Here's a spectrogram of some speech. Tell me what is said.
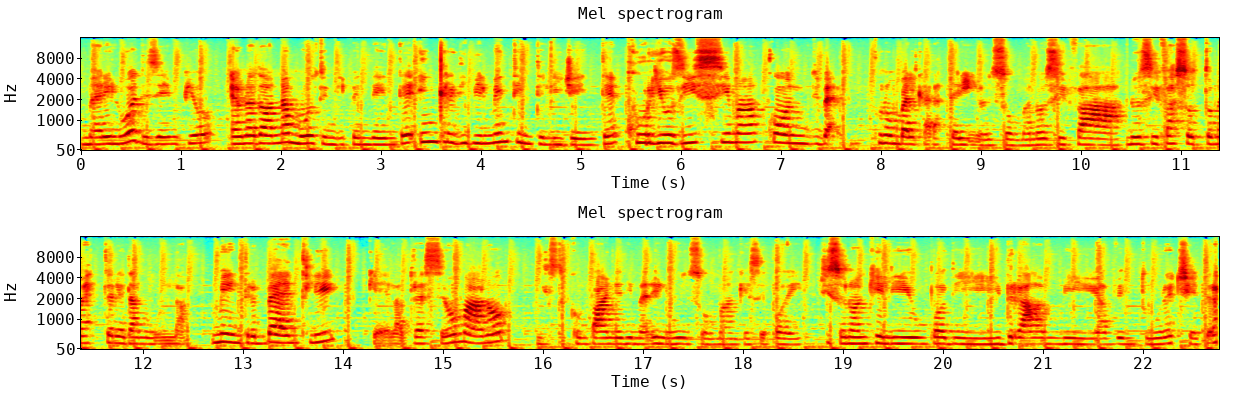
Mary Lou ad esempio è una donna molto indipendente incredibilmente intelligente curiosissima con, beh, con un bel caratterino insomma non si fa, non si fa sottomettere da nulla. Mentre Bentley che è l'altro essere umano il compagno di Mary Lou, insomma, anche se poi ci sono anche lì un po' di drammi, avventure, eccetera.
